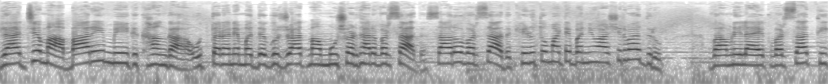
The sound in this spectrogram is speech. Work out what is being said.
રાજ્યમાં બારે મેઘ ખાંગા ઉત્તર અને મધ્ય ગુજરાતમાં મુશળધાર વરસાદ, સારો વરસાદ, ખેડૂતો માટે બન્યો આશીર્વાદરૂપ. વાવણી લાયક વરસાદથી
